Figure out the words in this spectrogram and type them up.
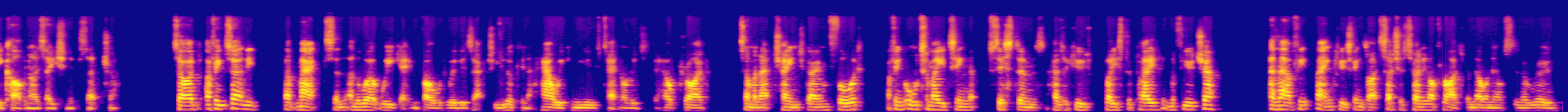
decarbonisation, etc. So I, I, think certainly at Max and, and the work we get involved with is actually looking at how we can use technology to help drive some of that change going forward. I think automating systems has a huge place to play in the future. And that, I think that includes things like such as turning off lights when no one else is in a room.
